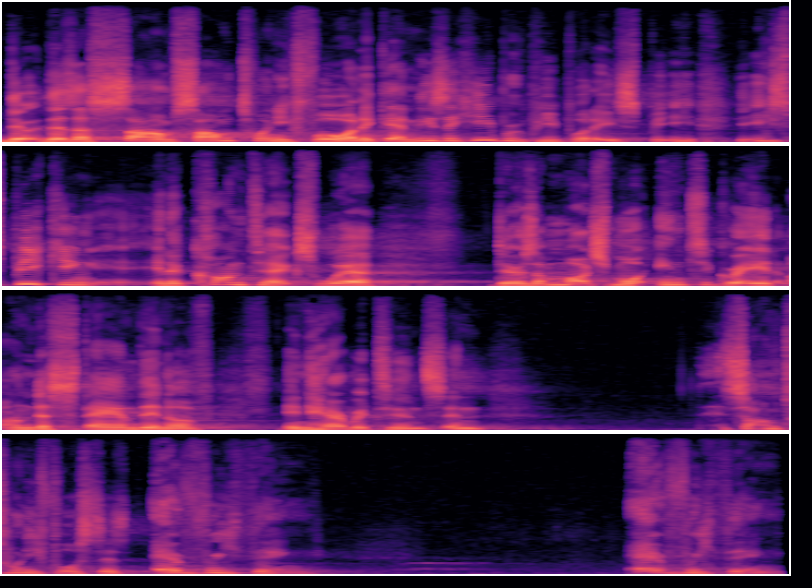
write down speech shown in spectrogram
There's a psalm, Psalm 24, and again, these are Hebrew people that he's, he's speaking in a context where there's a much more integrated understanding of inheritance. And Psalm 24 says, everything, everything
